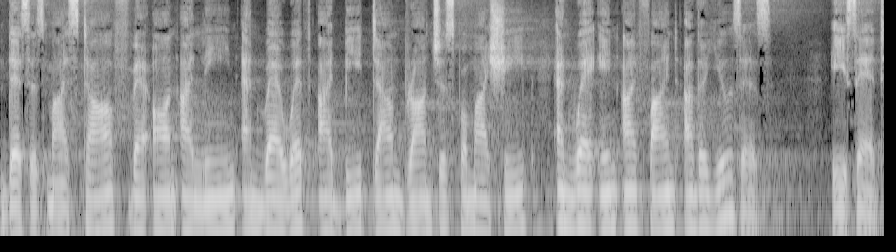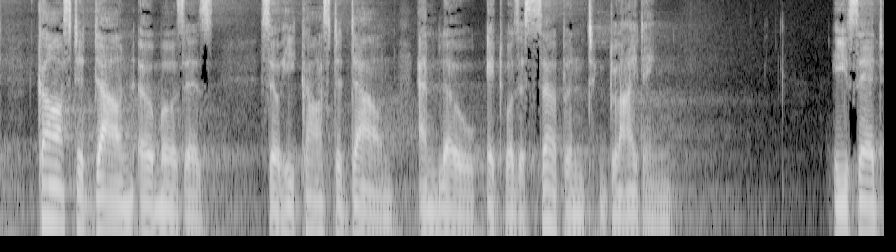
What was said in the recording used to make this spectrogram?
This is my staff whereon I lean, and wherewith I beat down branches for my sheep, and wherein I find other uses. He said, Cast it down, O Moses. So he cast it down, and lo, it was a serpent gliding. He said,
